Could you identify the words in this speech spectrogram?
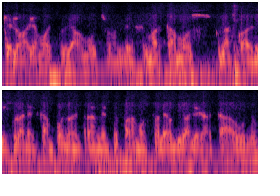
que los habíamos estudiado mucho. Les marcamos las cuadrículas en el campo en los entrenamientos para mostrarle dónde iba a llegar cada uno.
